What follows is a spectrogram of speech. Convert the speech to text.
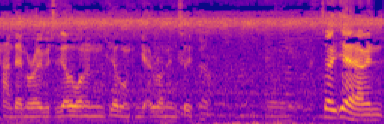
hand Emma over to the other one, and the other one can get a run in too. Um, so yeah, I mean,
